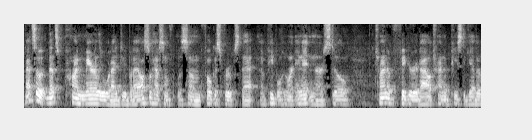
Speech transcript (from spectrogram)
that's a that's primarily what I do. But I also have some some focus groups that of people who are in it and are still trying to figure it out, trying to piece together:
